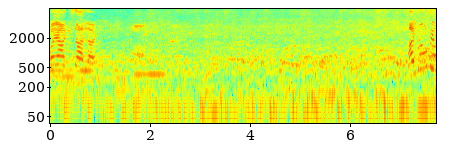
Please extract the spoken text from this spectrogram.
Bayağı güzeller. Ay ne oluyor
